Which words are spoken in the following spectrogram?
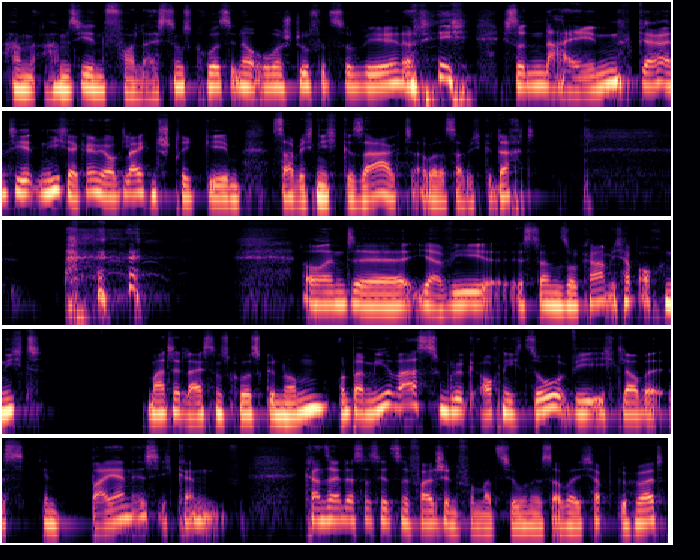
haben, haben Sie einen Vorleistungskurs in der Oberstufe zu wählen? Und ich, ich so, nein, garantiert nicht. Er kann mir auch gleich einen Strick geben. Das habe ich nicht gesagt, aber das habe ich gedacht. und äh, ja, wie es dann so kam, ich habe auch nicht Mathe-Leistungskurs genommen. Und bei mir war es zum Glück auch nicht so, wie ich glaube, es in Bayern ist. Ich kann, kann sein, dass das jetzt eine falsche Information ist, aber ich habe gehört,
